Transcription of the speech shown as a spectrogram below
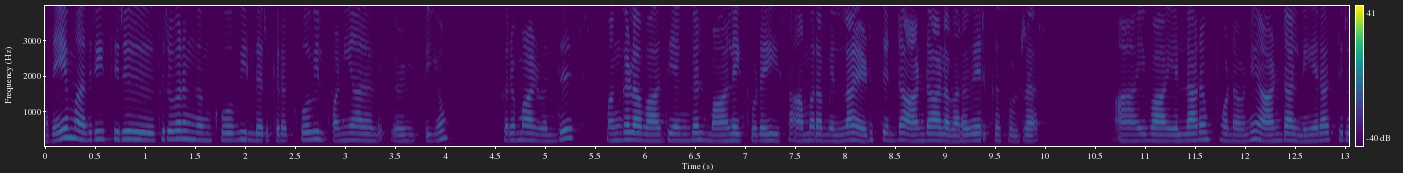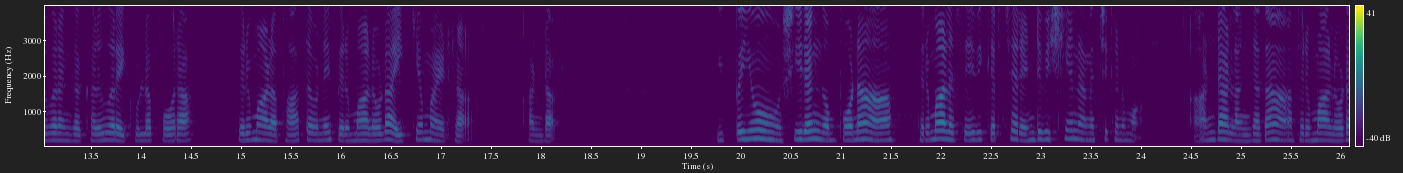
அதே மாதிரி திரு திருவரங்கம் கோவிலில் இருக்கிற கோவில் பணியாளர்கள்ட்டையும் பெருமாள் வந்து மங்கள வாத்தியங்கள் மாலை குடை சாமரம் எல்லாம் எடுத்துட்டு ஆண்டாளை வரவேற்க சொல்கிறார் இவா எல்லாரும் போனவொடனே ஆண்டாள் நேராக திருவரங்க கருவறைக்குள்ளே போகிறா பெருமாளை பார்த்தவொடனே பெருமாளோட ஐக்கியமாயிடுறா ஆண்டாள். இப்பையும் ஸ்ரீரங்கம் போனால் பெருமாளை சேவிக்கிறச்ச ரெண்டு விஷயம் நினச்சிக்கணுமா? ஆண்டாள் அங்கே தான் பெருமாளோட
